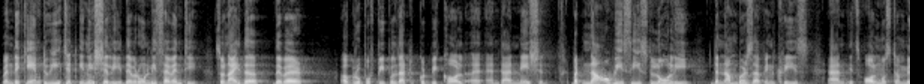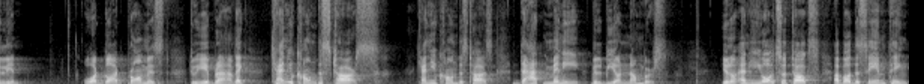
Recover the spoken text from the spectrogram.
When they came to Egypt initially, they were only 70. So neither they were a group of people that could be called an entire nation. But now we see slowly the numbers have increased and it's almost a million. What God promised to Abraham, like, can you count the stars? Can you count the stars? That many will be your numbers. You know, and he also talks about the same thing,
